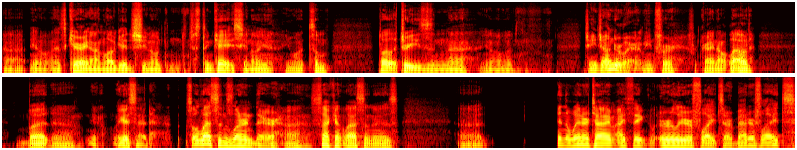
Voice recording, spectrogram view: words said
Uh, you know, as carry on luggage, you know, just in case, you know, you, you want some toiletries and, uh, you know, change underwear. I mean, for, for crying out loud. But, uh, you know, like I said, so lessons learned there. Uh, second lesson is uh, in the wintertime, I think earlier flights are better flights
